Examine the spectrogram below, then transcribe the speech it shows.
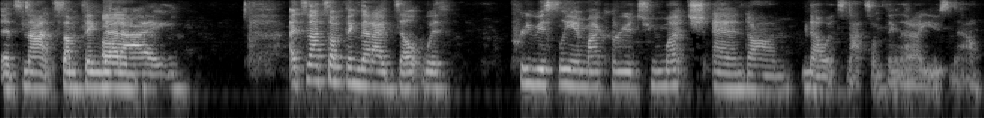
It's not something that um, I it's not something that I dealt with previously in my career too much and um no, it's not something that I use now.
